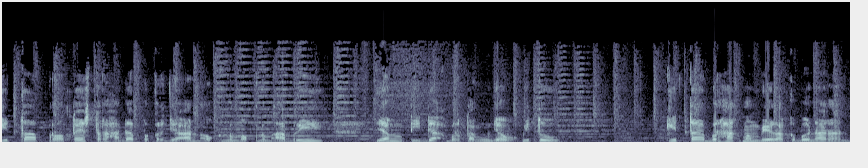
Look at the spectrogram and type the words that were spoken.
Kita protes terhadap pekerjaan oknum-oknum ABRI yang tidak bertanggung jawab itu. Kita berhak membela kebenaran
